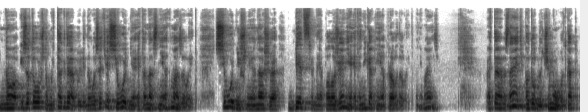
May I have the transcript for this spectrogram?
Но из-за того, что мы тогда были на высоте, сегодня это нас не отмазывает. Сегодняшнее наше бедственное положение это никак не оправдывает, понимаете? Это, знаете, подобно чему? Вот как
